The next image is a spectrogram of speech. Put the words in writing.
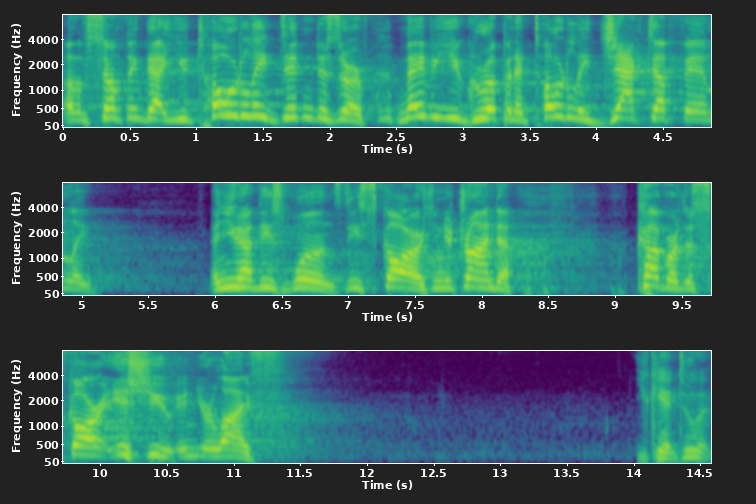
of something that you totally didn't deserve. Maybe you grew up in a totally jacked up family and you have these wounds, these scars, and you're trying to cover the scar issue in your life. You can't do it.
